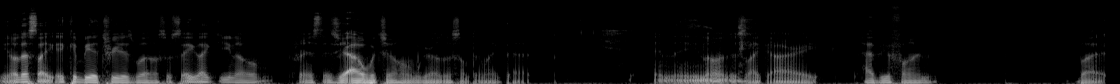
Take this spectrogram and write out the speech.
you know, that's like it could be a treat as well. So say like you know, for instance, you're out with your homegirls or something like that, and then you know, I'm just like, all right, have your fun, but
